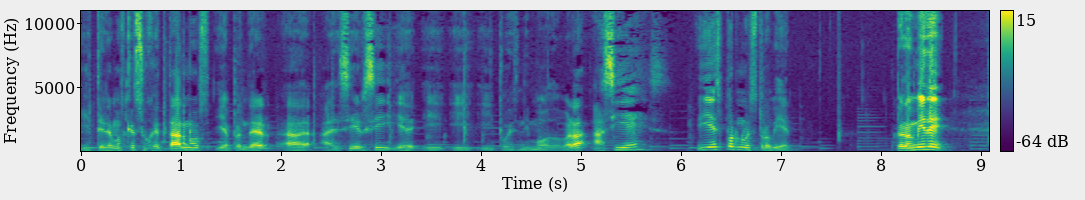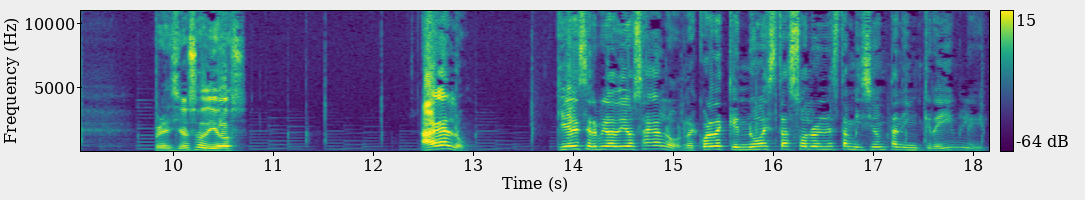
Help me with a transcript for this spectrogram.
Y tenemos que sujetarnos y aprender a, decir sí y, y, pues ni modo, ¿verdad? Así es. Y es por nuestro bien. Pero mire, Precioso Dios, hágalo. ¿Quiere servir a Dios? Hágalo. Recuerde que no está solo en esta misión tan increíble.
